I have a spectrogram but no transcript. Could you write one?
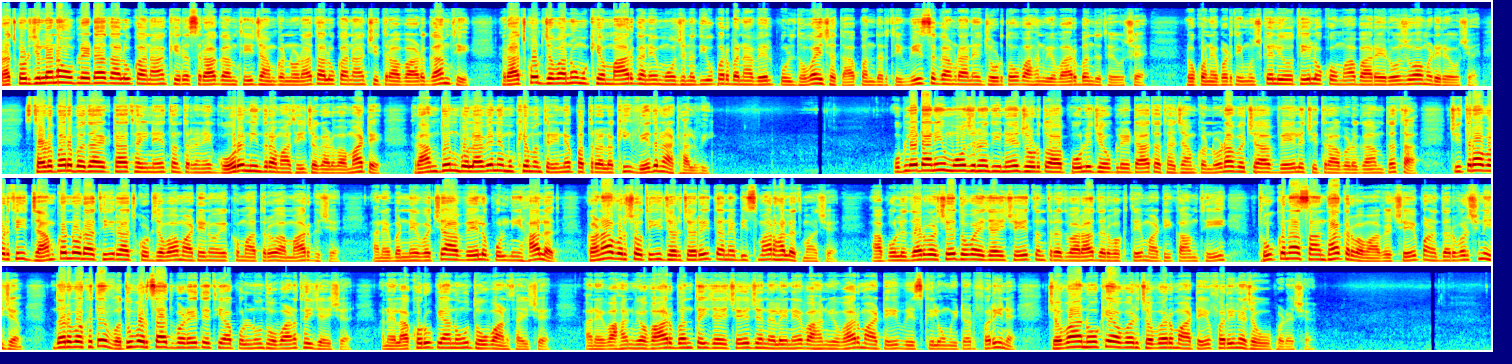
રાજકોટ જિલ્લાના ઉપલેટા તાલુકાના ખીરસરા ગામથી જામકંડોળા તાલુકાના ચિત્રાવાડ ગામથી રાજકોટ જવાનો મુખ્ય માર્ગ અને મોજ નદી ઉપર બનાવેલ પુલ ધોવાઈ જતાં પંદરથી વીસ ગામડાને જોડતો વાહન વ્યવહાર બંધ થયો છે. લોકોને પડતી મુશ્કેલીઓથી લોકોમાં ભારે રોજ જોવા મળી રહ્યો છે. સ્થળ પર બધા એકઠા થઈને તંત્રને ઘોર નિંદ્રામાંથી જગાડવા માટે રામધૂન બોલાવીને મુખ્યમંત્રીને પત્ર લખી વેદના ઠાલવી. ઉપલેટાની મોજ નદીને જોડતો આ પુલ જે ઉપલેટા તથા જામકંડોળા વચ્ચે આવેલ ચિત્રાવડ ગામ તથા ચિત્રાવડથી જામકંડોળાથી રાજકોટ જવા માટેનો એકમાત્ર આ માર્ગ છે અને બંને વચ્ચે આવેલ પુલની હાલત ઘણા વર્ષોથી જર્જરિત અને બિસ્માર હાલતમાં છે. આ પુલ દર વર્ષે ધોવાઈ જાય છે. તંત્ર દ્વારા દર વખતે માટીકામથી થૂકના સાંધા કરવામાં આવે છે, પણ દર વર્ષની જેમ દર વખતે વધુ વરસાદ પડે તેથી આ પુલનું ધોવાણ થઈ જાય છે અને લાખો રૂપિયાનું ધોવાણ થાય છે. અને વાહન વ્યવહાર બંધ થઈ જાય છે, જેને લઈને વાહન વ્યવહાર માટે વીસ કિલોમીટર ફરીને જવાનો કે અવર માટે ફરીને જવું પડે છે.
